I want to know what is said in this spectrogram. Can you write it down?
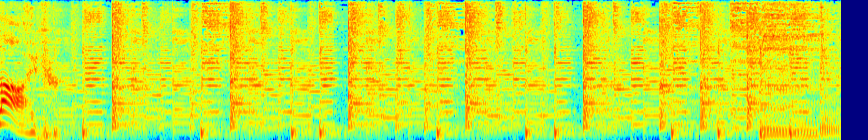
라이브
